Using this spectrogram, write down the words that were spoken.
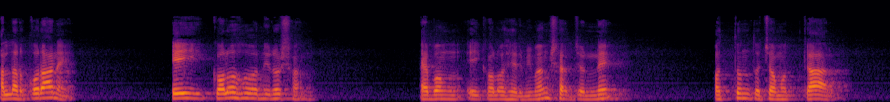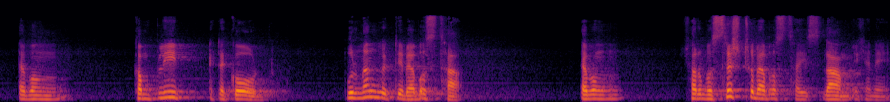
আল্লাহর কোরআনে এই কলহ নিরসন এবং এই কলহের মীমাংসার জন্যে অত্যন্ত চমৎকার এবং কমপ্লিট একটা কোড পূর্ণাঙ্গ একটি ব্যবস্থা এবং সর্বশ্রেষ্ঠ ব্যবস্থা ইসলাম এখানে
